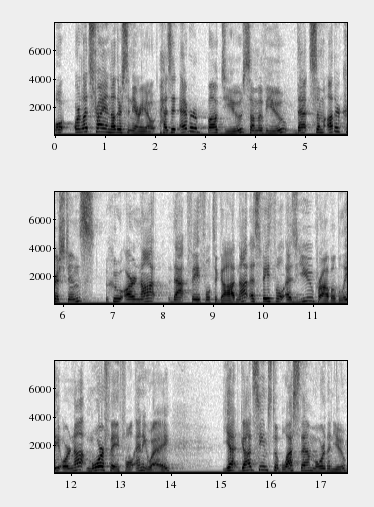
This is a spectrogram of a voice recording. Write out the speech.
Or, or let's try another scenario. Has it ever bugged you, some of you, that some other Christians who are not that faithful to God, not as faithful as you probably, or not more faithful anyway, yet God seems to bless them more than you?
